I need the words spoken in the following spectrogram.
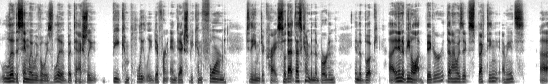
live the same way we've always lived, but to actually be completely different and to actually be conformed to the image of Christ. So that that's kind of been the burden in the book. Uh, it ended up being a lot bigger than I was expecting. I mean, it's uh,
